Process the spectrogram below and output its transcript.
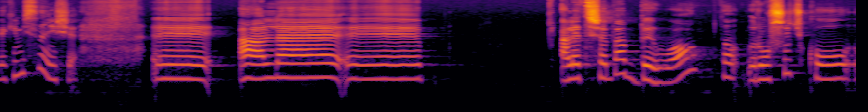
w jakimś sensie. Ale, ale trzeba było no, ruszyć ku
